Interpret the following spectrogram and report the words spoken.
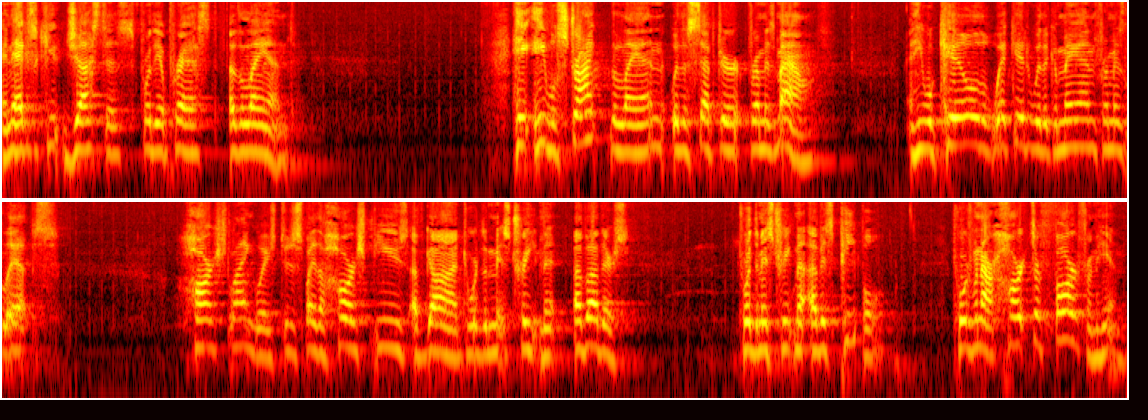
and execute justice for the oppressed of the land. He, he will strike the land with a scepter from his mouth, and he will kill the wicked with a command from his lips. Harsh language to display the harsh views of God toward the mistreatment of others, toward the mistreatment of his people, towards when our hearts are far from him.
